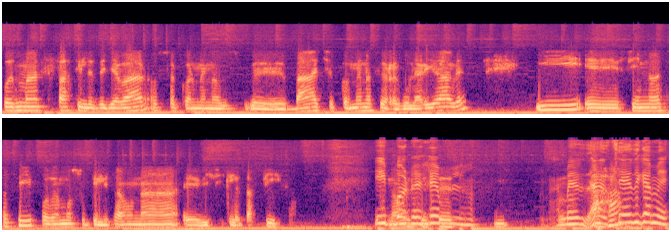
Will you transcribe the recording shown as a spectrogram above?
pues más fáciles de llevar, o sea, con menos eh, baches, con menos irregularidades. Y eh, si no es así, podemos utilizar una bicicleta fija. Y por ejemplo, ah, dígame,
